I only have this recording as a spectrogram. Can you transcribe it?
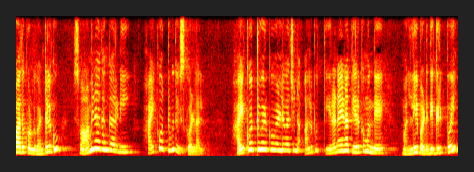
పదకొండు గంటలకు స్వామినాథం గారిని హైకోర్టుకు తీసుకువెళ్ళాలి. హైకోర్టు వరకు వెళ్ళి వచ్చిన అలుపు తీరనైనా తీరకముందే మళ్ళీ బడి దగ్గరికి పోయి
